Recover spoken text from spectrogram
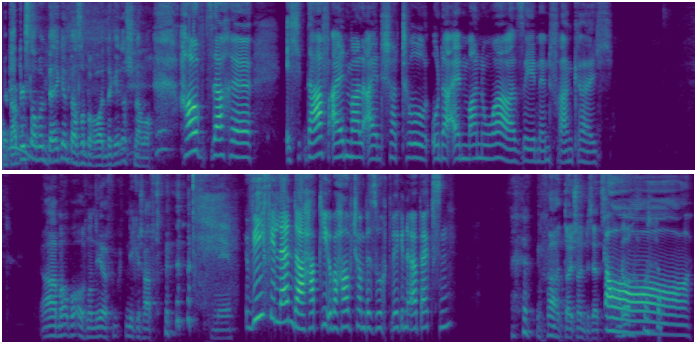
Ja, da bist du aber in Belgien besser beraten, da geht das schneller. Hauptsache, ich darf einmal ein Chateau oder ein Manoir sehen in Frankreich. Ja, haben wir aber auch noch nie, nie geschafft. Nee. Wie viele Länder habt ihr überhaupt schon besucht wegen Urbexen? Deutschland bis jetzt. Oh.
